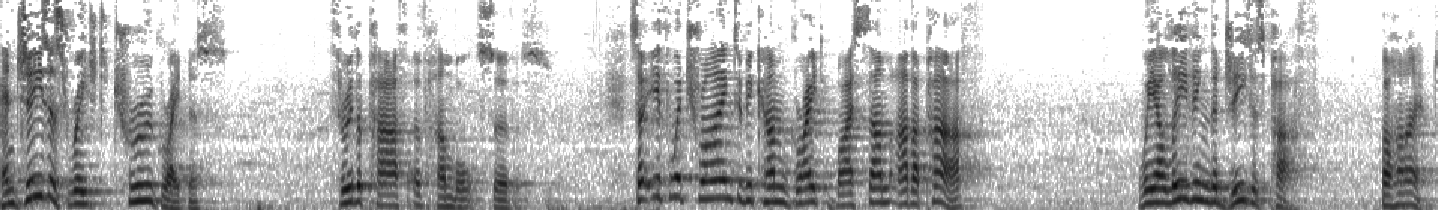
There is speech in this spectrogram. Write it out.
And Jesus reached true greatness through the path of humble service. So if we're trying to become great by some other path, we are leaving the Jesus path behind.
